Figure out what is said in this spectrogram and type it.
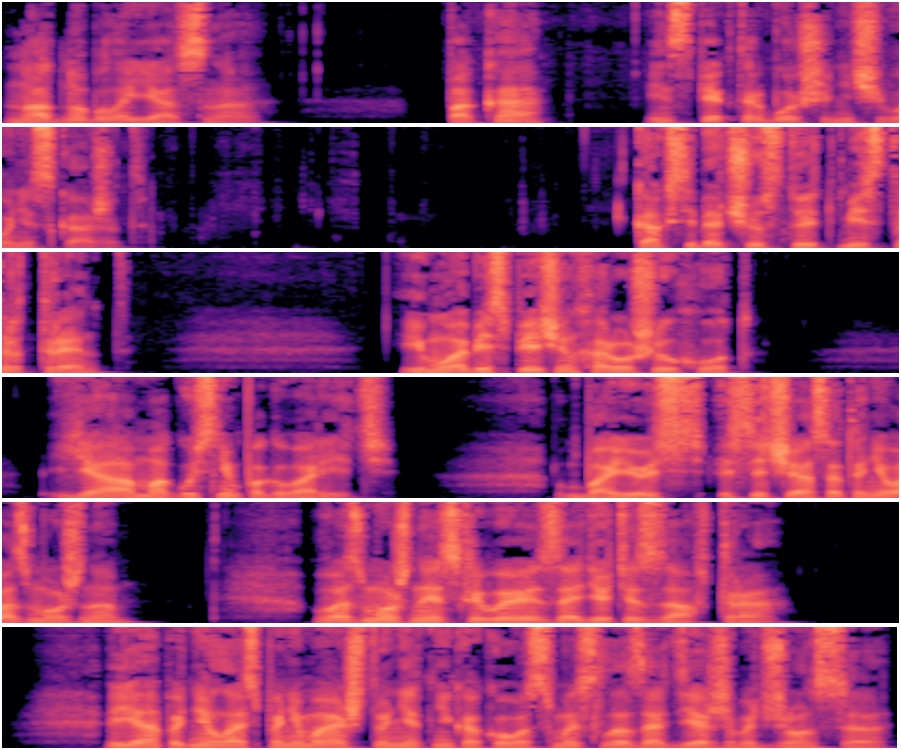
но одно было ясно — Пока инспектор больше ничего не скажет. Как себя чувствует мистер Трент? Ему обеспечен хороший уход. Я могу с ним поговорить? Боюсь, сейчас это невозможно. Возможно, если вы зайдете завтра. Я поднялась, понимая, что нет никакого смысла задерживать Джонса.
